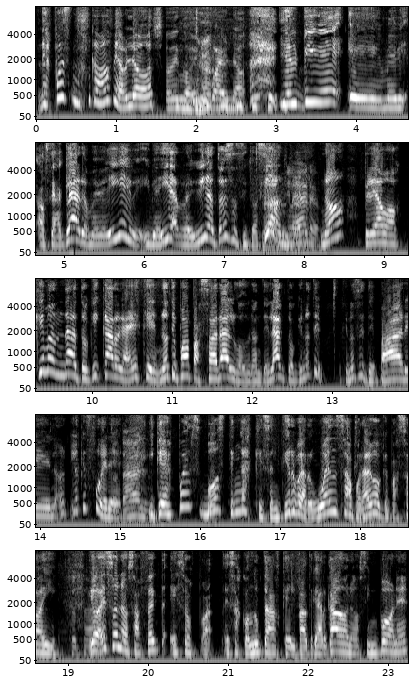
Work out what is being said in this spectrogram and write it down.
después nunca más me habló. Yo vengo de un pueblo. Y el pibe, eh, me o sea, claro, me veía y, ve- y veía, revivía toda esa situación. Claro, claro. ¿No? Pero digamos, ¿qué mandato, qué carga es que no te pueda pasar algo durante el acto? Que no, te, que no se te pare, lo, lo que fuere. Total. Y que después vos tengas que sentir vergüenza por algo que pasó ahí. Total. Digo, eso nos afecta, esos, esas conductas que el patriarcado nos impone,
